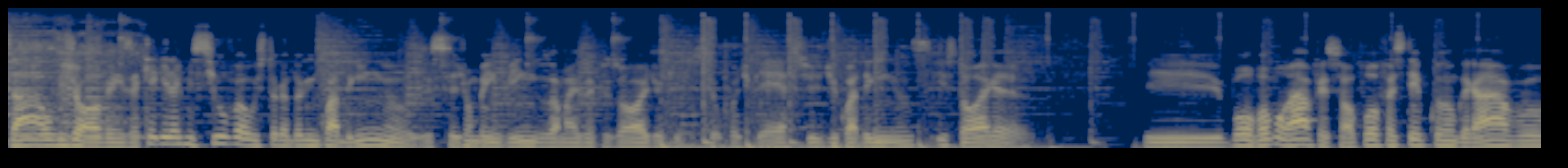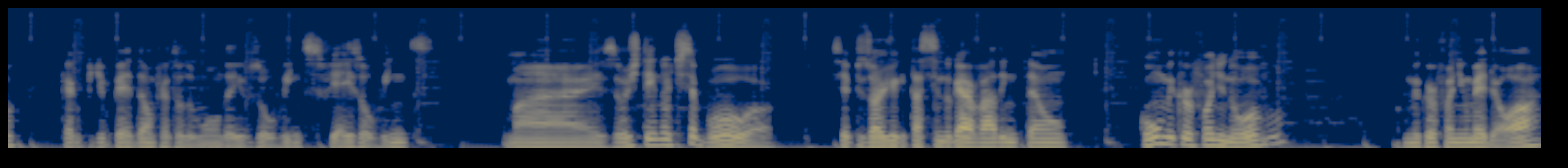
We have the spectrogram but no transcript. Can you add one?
Salve jovens, aqui é Guilherme Silva, o historiador em quadrinhos, e sejam bem-vindos a mais um episódio aqui do seu podcast de quadrinhos e história. E, bom, vamos lá pessoal, pô, faz tempo que eu não gravo, quero pedir perdão pra todo mundo aí, os ouvintes, fiéis ouvintes, mas hoje tem notícia boa, ó. Esse episódio aqui tá sendo gravado então com um microfone novo, um microfone melhor,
